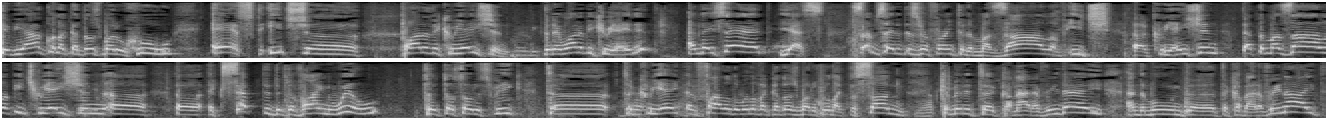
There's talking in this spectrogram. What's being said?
Kiviyakol HaKadosh Baruch Hu asked each uh, part of the creation, do they want to be created? And they said, yes. Some say that this is referring to the mazal of each uh, creation, that the mazal of each creation uh, uh, accepted the divine will to, to, so to speak, to to create and follow the will of Hakadosh Baruch Hu, like the sun yep. committed to come out every day, and the moon to, to, come out every night,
